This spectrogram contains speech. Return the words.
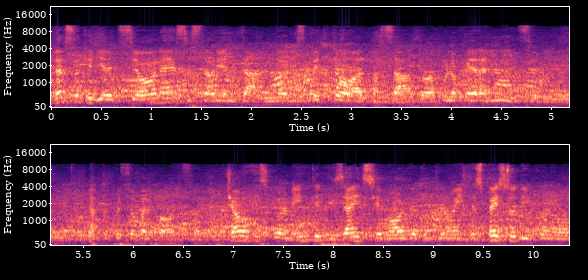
Verso che direzione si sta orientando rispetto al passato, a quello che era l'inizio di tutto questo percorso? Diciamo che sicuramente il design si evolve continuamente, spesso dicono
